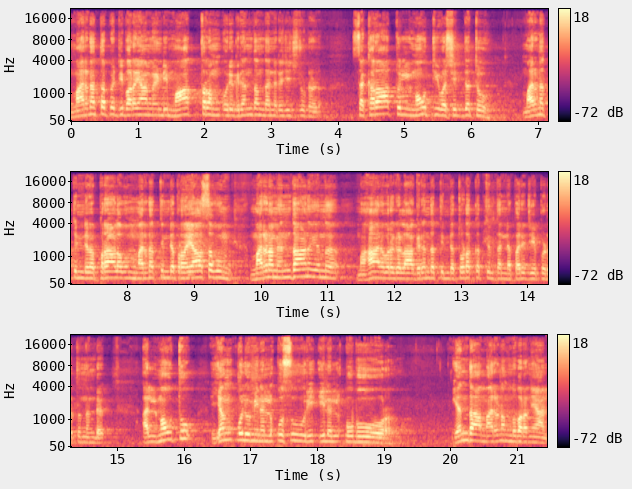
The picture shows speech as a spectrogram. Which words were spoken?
മരണത്തെപ്പറ്റി പറയാൻ വേണ്ടി മാത്രം ഒരു ഗ്രന്ഥം തന്നെ രചിച്ചിട്ടുണ്ട്. സഖറാത്തുൽ മൗത്തി വശിദ്ധത്തു മരണത്തിന്റെ വെപ്രാളവും മരണത്തിന്റെ പ്രയാസവും മരണം എന്താണ് എന്ന് മഹാനവറുകൾ ആ ഗ്രന്ഥത്തിന്റെ തുടക്കത്തിൽ തന്നെ പരിചയപ്പെടുത്തുന്നുണ്ട്. അൽ യങ്കുലുമിനൽ യങ്കുലു മിനൽ ഖുസൂരി ഇലൽ ഖുബൂർ. എന്താ മരണം എന്ന് പറഞ്ഞാൽ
